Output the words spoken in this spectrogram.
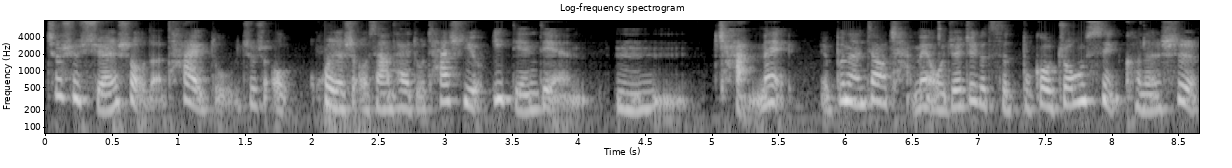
就是选手的态度，就是偶或者是偶像态度，它是有一点点嗯谄媚，也不能叫谄媚，我觉得这个词不够中性，可能是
